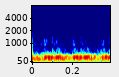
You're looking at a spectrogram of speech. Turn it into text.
Thank you.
